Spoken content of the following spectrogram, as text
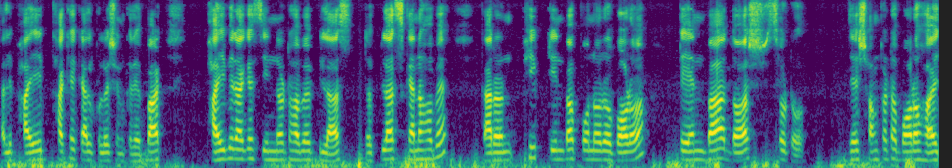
তাহলে ফাইভ থাকে ক্যালকুলেশন করে। বাট ফাইভের আগে চিহ্নটা হবে প্লাস তো প্লাস কেন হবে? কারণ ফিফটিন বা পনেরো বড় টেন বা দশ ছোট। যে সংখ্যাটা বড় হয়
